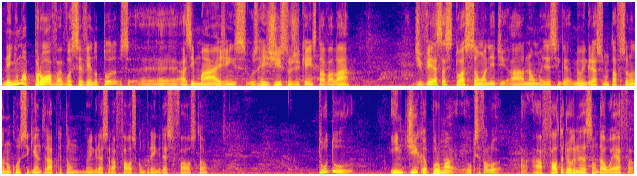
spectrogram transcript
nenhuma prova, você vendo todas eh, as imagens, os registros de quem estava lá, de ver essa situação ali de, ah, não, mas esse ingresso- meu ingresso não está funcionando, eu não consegui entrar porque então, meu ingresso era falso, comprei ingresso falso tal. Tudo indica por uma, o que você falou, a, a falta de organização da UEFA,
